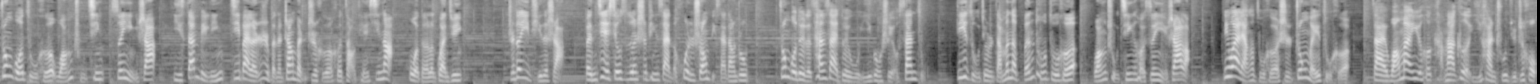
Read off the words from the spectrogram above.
中国组合王楚钦、孙颖莎以三比零击败了日本的张本智和和早田希娜，获得了冠军。值得一提的是啊，本届休斯敦世乒赛的混双比赛当中，中国队的参赛队伍一共是有三组，第一组就是咱们的本土组合王楚钦和孙颖莎了，另外两个组合是中美组合。在王曼玉和卡纳克遗憾出局之后，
